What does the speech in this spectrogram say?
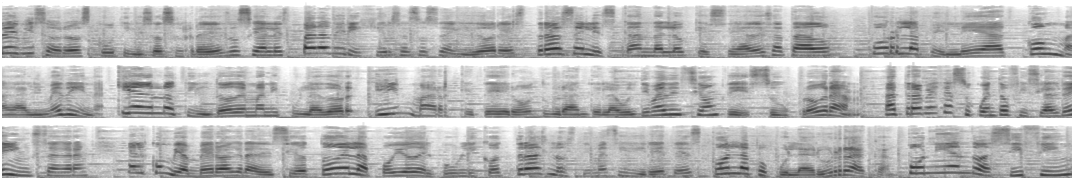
Davis Orozco utilizó sus redes sociales para dirigirse a sus seguidores tras el escándalo que se ha desatado por la pelea con Magali Medina, quien lo tildó de manipulador y marquetero durante la última edición de su programa. A través de su cuenta oficial de Instagram, cumbiambero agradeció todo el apoyo del público tras los dimes y diretes con la popular Urraca, poniendo así fin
